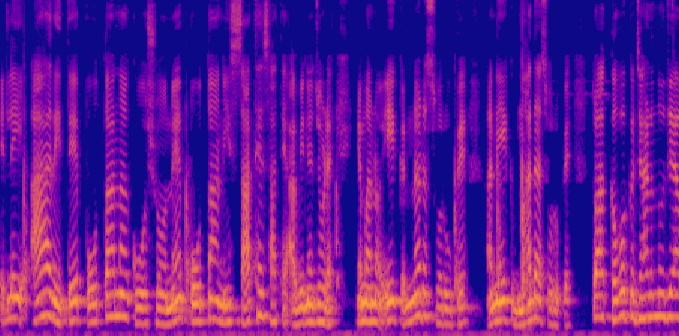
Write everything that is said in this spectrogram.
એટલે આ રીતે પોતાના કોષોને પોતાની સાથે સાથે આવીને જોડાય. એમાંનો એક નર સ્વરૂપે અને એક માદા સ્વરૂપે. તો આ કવક ઝાડનો જે આ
